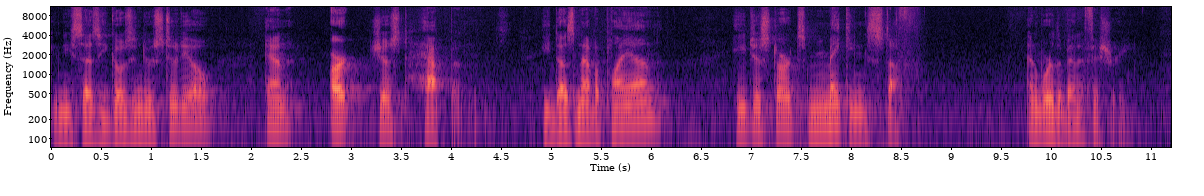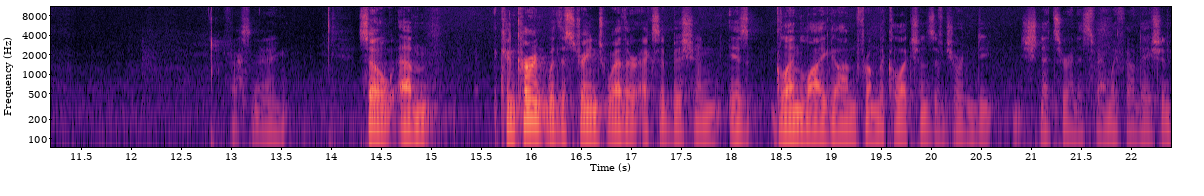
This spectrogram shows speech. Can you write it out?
and he says he goes into a studio, and art just happens. He doesn't have a plan, he just starts making stuff, and we're the beneficiary. Fascinating. So, um, concurrent with the Strange Weather exhibition is Glenn Ligon from the collections of Jordan D. Schnitzer and his Family Foundation,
